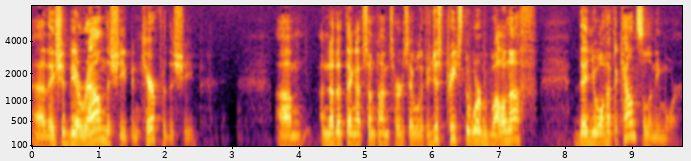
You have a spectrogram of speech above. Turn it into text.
Uh, they should be around the sheep and care for the sheep. Um, another thing I've sometimes heard say, well, if you just preach the word well enough, then you won't have to counsel anymore.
